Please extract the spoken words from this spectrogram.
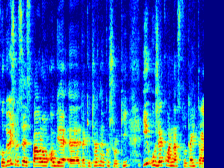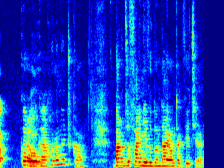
Kupiłyśmy sobie z Paulą obie e, takie czarne koszulki i urzekła nas tutaj ta Koronka. O, koroneczka. Bardzo fajnie wyglądają, tak wiecie,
